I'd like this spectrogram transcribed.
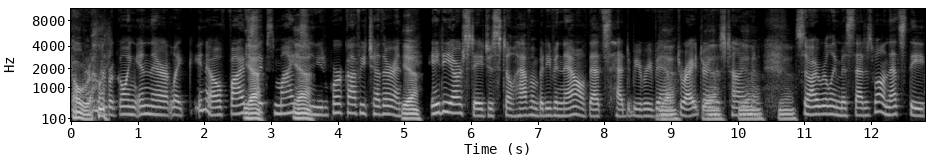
Oh, really? I remember going in there like, you know, five, yeah. six mics yeah. and you'd work off each other. And yeah. ADR stages still have them, but even now that's had to be revamped, right, during this time. And so I really miss that as well. And that's the,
